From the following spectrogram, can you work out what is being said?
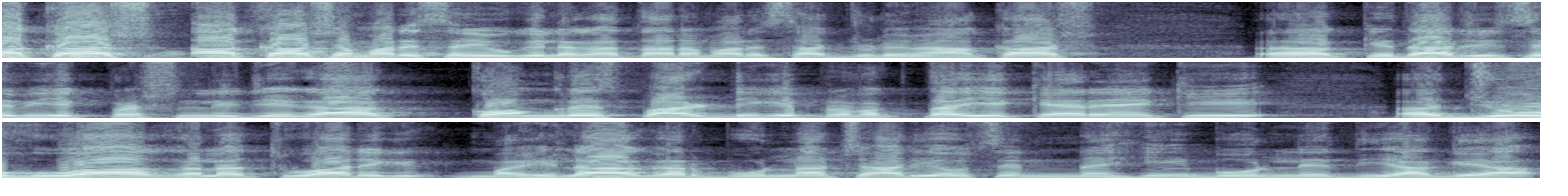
आकाश आकाश हमारे सहयोगी लगातार हमारे साथ जुड़े हुए आकाश केदार जी से भी एक प्रश्न लीजिएगा। कांग्रेस पार्टी के प्रवक्ता ये कह रहे हैं कि जो हुआ, गलत हुआ महिला अगर बोलना चाह रही है, उसे नहीं बोलने दिया गया,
